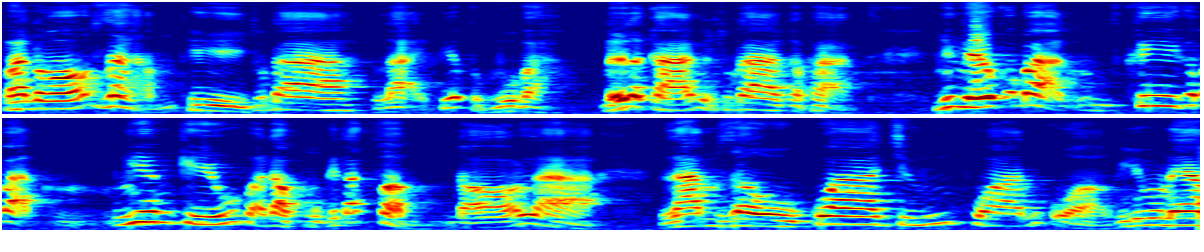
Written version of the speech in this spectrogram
và nó giảm thì chúng ta lại tiếp tục mua vào. Đấy là cái mà chúng ta gặp phải. Nhưng nếu các bạn khi các bạn nghiên cứu và đọc một cái tác phẩm đó là làm giàu qua chứng khoán của Gimmonel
